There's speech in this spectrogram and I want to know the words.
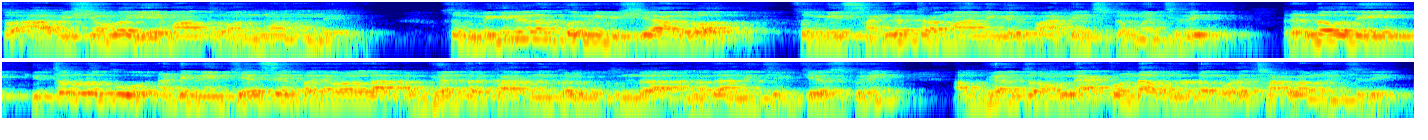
సో ఆ విషయంలో ఏమాత్రం అనుమానం లేదు. సో మిగిలిన కొన్ని విషయాల్లో సో మీ సంఘ క్రమాన్ని మీరు పాటించడం మంచిది. రెండవది ఇతరులకు అంటే నేను చేసే పని వల్ల అభ్యంతర కారణం కలుగుతుందా అన్నదాన్ని చెక్ చేసుకుని అభ్యంతరం లేకుండా ఉండడం కూడా చాలా మంచిది.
